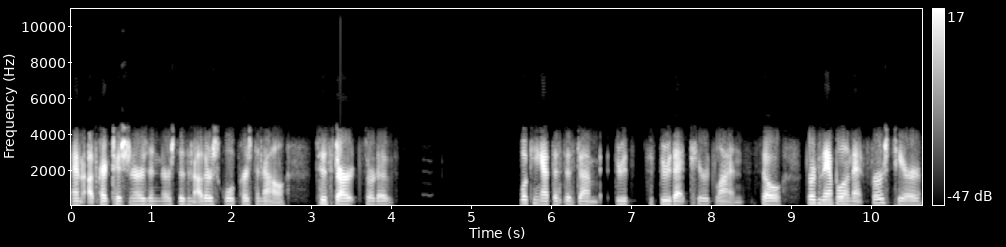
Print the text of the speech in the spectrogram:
and uh, practitioners and nurses and other school personnel to start sort of looking at the system through through that tiered lens. So, for example, in that first tier,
